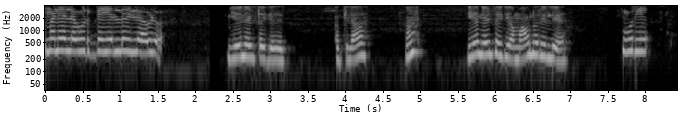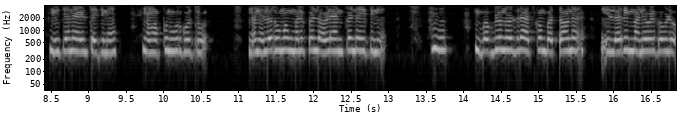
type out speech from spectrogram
ಮನೆಯೆಲ್ಲ ಹುಡುಕ್ದೆ ಎಲ್ಲೂ ಇಲ್ಲ ಅವಳು. ಏನು ಹೇಳ್ತಾ ಇದೆಯಾ ಅಖಿಲ? ಹಾಂ? ಏನು ಹೇಳ್ತಾ ಇದೀಯ ಮಾವನವ್ರು ಇಲ್ಲಿ? ಊರಿ ನಿಜಾನೇ ಹೇಳ್ತಾ ಇದ್ದೀನಿ. ನಮ್ಮ ಅಪ್ಪನ ಊರಿಗೆ ಹೋದ್ರು. ನಾನೆಲ್ಲ ರೂಮಾಗ ಮಲ್ಕೊಂಡು ಅವಳೆ ಅನ್ಕೊಂಡೇ ಇದ್ದೀನಿ. ಬಬ್ಲು ನೋಡಿದ್ರೆ ಹತ್ಕೊಂಡ್ ಬರ್ತಾವನೆ ಇಲ್ಲ ರೀ, ಮನೆ ಒಳಗೆ ಅವಳು.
